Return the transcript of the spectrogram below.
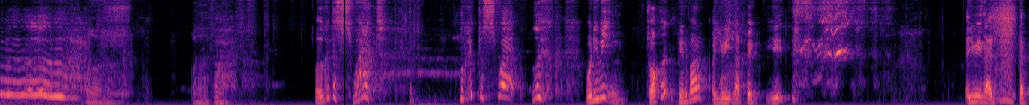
Look at the sweat. Look at the sweat. Look. What are you eating? Chocolate? Peanut butter? Are you eating that big? You... are you eating that, that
